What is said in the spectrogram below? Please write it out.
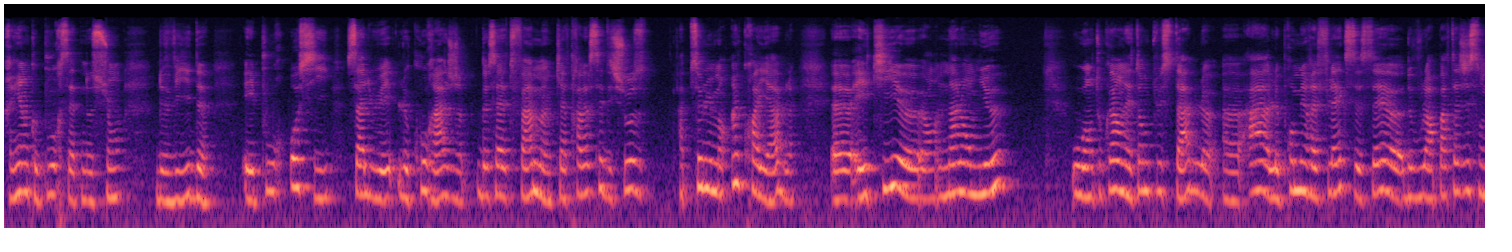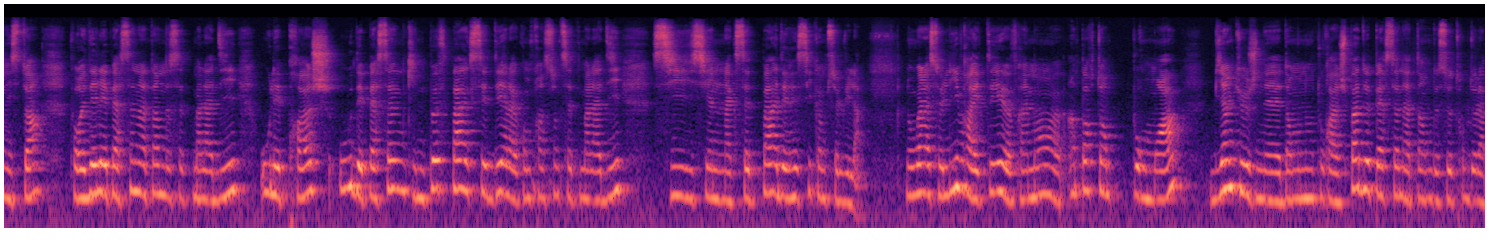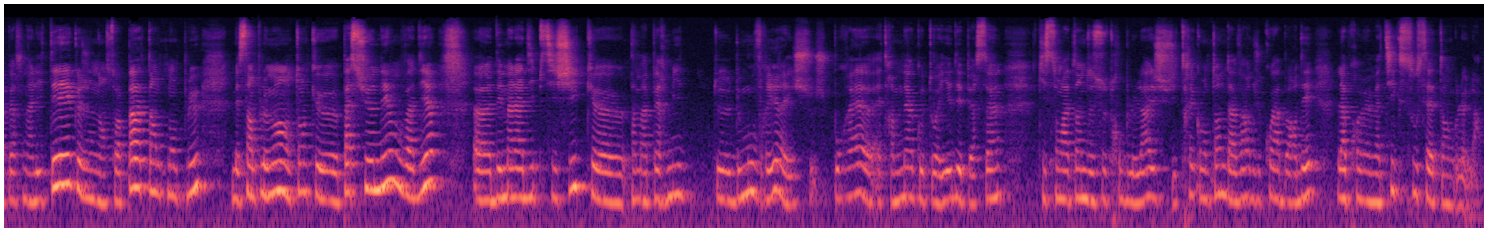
Rien que pour cette notion de vide et pour aussi saluer le courage de cette femme qui a traversé des choses absolument incroyables euh, et qui, euh, en allant mieux, ou en tout cas en étant plus stable, euh, le premier réflexe, c'est euh, de vouloir partager son histoire pour aider les personnes atteintes de cette maladie ou les proches ou des personnes qui ne peuvent pas accéder à la compréhension de cette maladie si, si elles n'accèdent pas à des récits comme celui-là. Donc voilà, ce livre a été euh, vraiment important pour moi bien que je n'ai dans mon entourage pas de personnes atteintes de ce trouble de la personnalité, que je n'en sois pas atteinte non plus, mais simplement en tant que passionnée, on va dire, euh, des maladies psychiques, euh, ça m'a permis de, m'ouvrir et je, pourrais être amenée à côtoyer des personnes qui sont atteintes de ce trouble-là et je suis très contente d'avoir du coup abordé la problématique sous cet angle-là.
